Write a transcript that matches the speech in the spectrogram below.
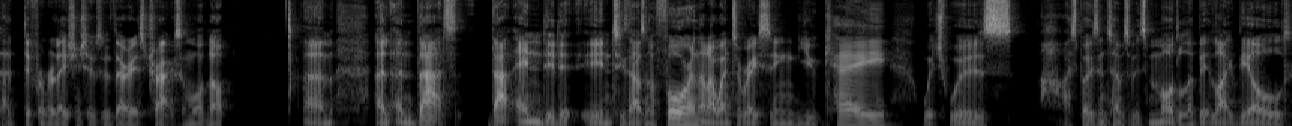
had different relationships with various tracks and whatnot. Um, and and that that ended in 2004, and then I went to Racing UK, which was, I suppose, in terms of its model, a bit like the old,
